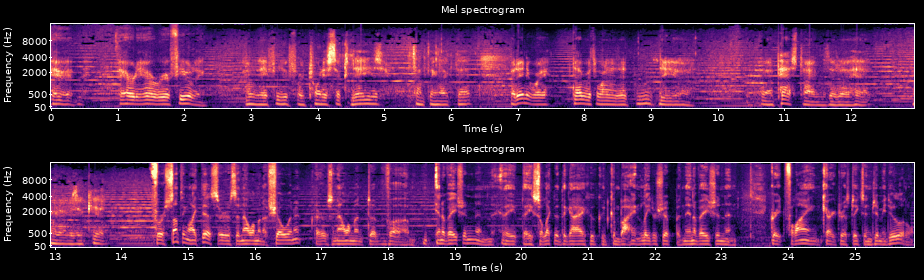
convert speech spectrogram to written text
air-to-air -air refueling. And they flew for 26 days, something like that. But anyway, that was one of the, the uh, uh, pastimes that I had when I was a kid for something like this, there's an element of show in it. There's an element of um, innovation, and they, they selected the guy who could combine leadership and innovation and great flying characteristics in Jimmy Doolittle.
